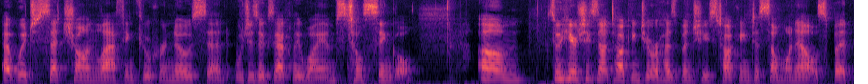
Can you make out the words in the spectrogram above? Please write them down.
At which Setchan, laughing through her nose, said, Which is exactly why I'm still single. Um, so here she's not talking to her husband, she's talking to someone else. But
